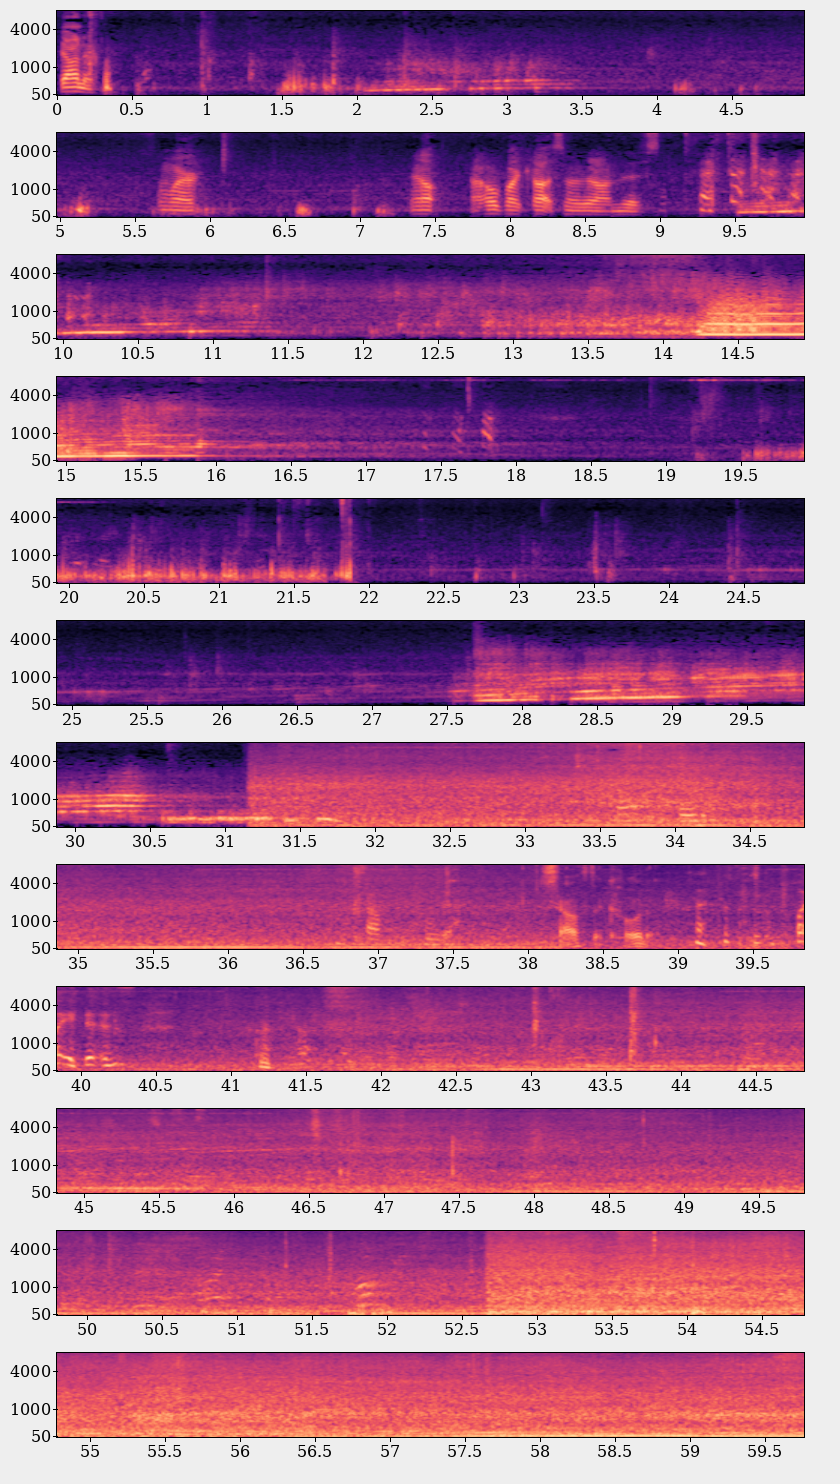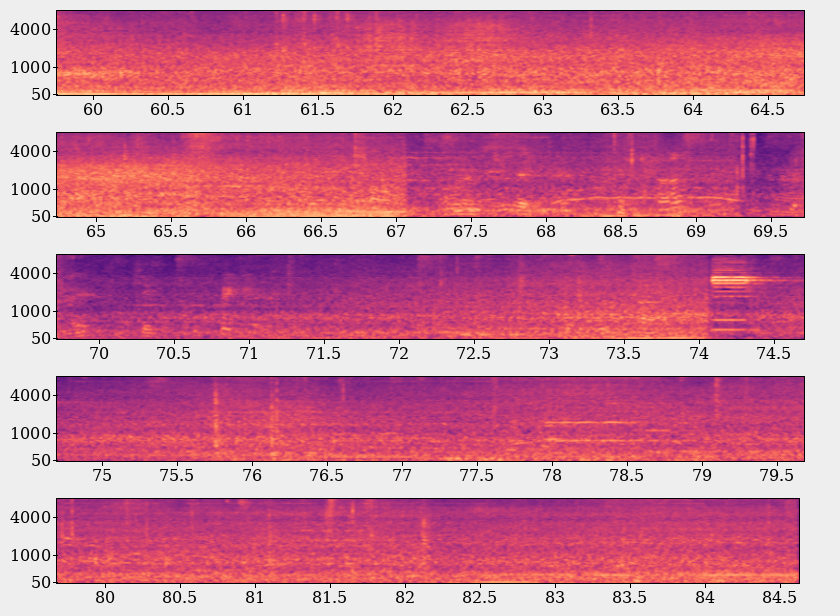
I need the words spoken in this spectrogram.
Found it. Somewhere. Well, I hope I caught some of it on this. South Dakota. South Dakota. the plate is. ですね。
